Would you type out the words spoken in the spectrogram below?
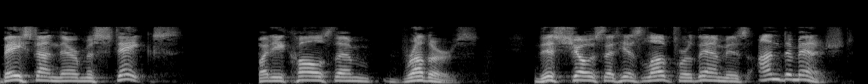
based on their mistakes, but he calls them brothers. This shows that his love for them is undiminished.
